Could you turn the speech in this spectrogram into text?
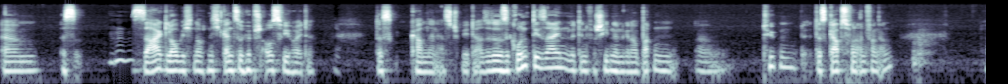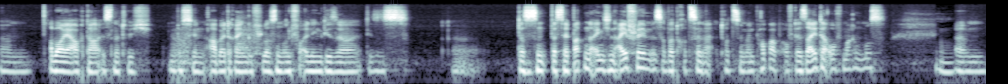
Ähm, es mhm. sah, glaube ich, noch nicht ganz so hübsch aus wie heute. Ja. Das kam dann erst später. Also das Grunddesign mit den verschiedenen genau Button-Typen, ähm, das gab es von Anfang an. Ähm, aber ja, auch da ist natürlich ein bisschen Arbeit reingeflossen und vor allen Dingen dieser, dieses äh, dass, dass der Button eigentlich ein iFrame ist, aber trotzdem, trotzdem ein Pop-up auf der Seite aufmachen muss. Mhm. Ähm,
